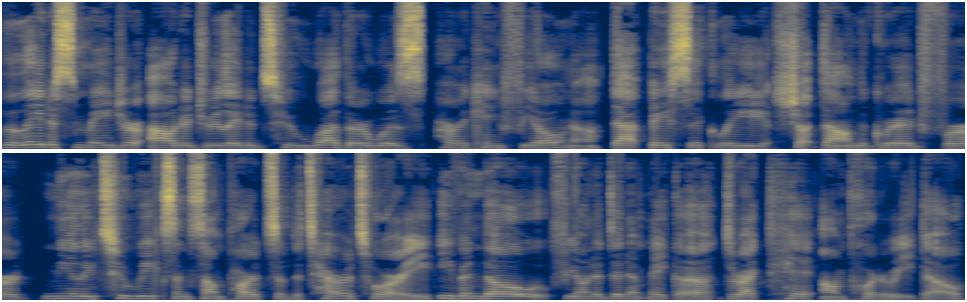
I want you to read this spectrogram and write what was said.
The latest major outage related to weather was Hurricane Fiona. That basically shut down the grid for nearly two weeks in some parts of the territory, even though Fiona didn't make a direct hit on Puerto Rico.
